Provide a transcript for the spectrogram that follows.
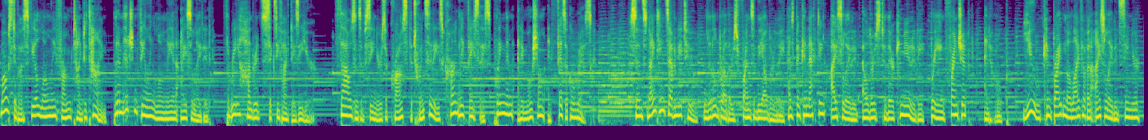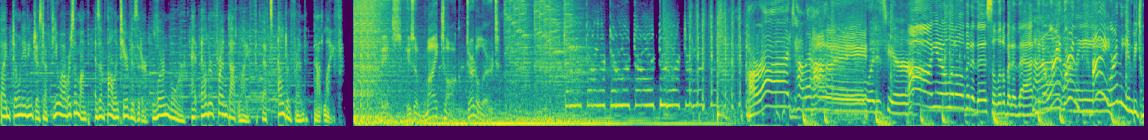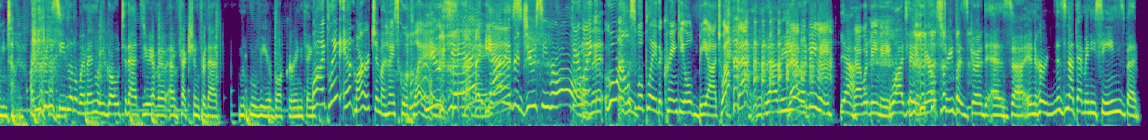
Most of us feel lonely from time to time, but imagine feeling lonely and isolated 365 days a year. Thousands of seniors across the Twin Cities currently face this, putting them at emotional and physical risk. Since 1972, Little Brothers Friends of the Elderly has been connecting isolated elders to their community, bringing friendship and hope. You can brighten the life of an isolated senior by donating just a few hours a month as a volunteer visitor. Learn more at elderfriend.life. That's elderfriend.life. This is a My Talk Dirt Alert. All right, Holly, Holly. What is here? Oh, you know, a little bit of this, a little bit of that. you know, we're in, we're in, hi, we're in the in between time. Are you going to see Little Women? Will you go to that? Do you have a, an affection for that m- movie or book or anything? Well, I played Aunt March in my high school play. You did? That Yes. is a juicy role. They're like, it? who else will play the cranky old biatch? Well, that That'd be that you. would be me. Yeah. that would be me. Well, I tell you, Meryl Streep is good as uh, in her. There's not that many scenes, but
